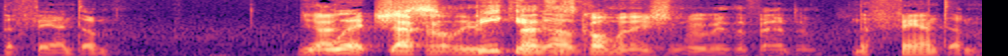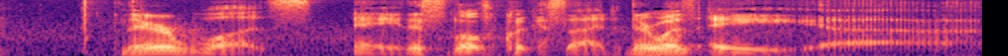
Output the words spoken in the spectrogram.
the Phantom. Yeah, Which, definitely. speaking that's his culmination movie, The Phantom. the Phantom, there was a this is a little quick aside. There was a uh,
